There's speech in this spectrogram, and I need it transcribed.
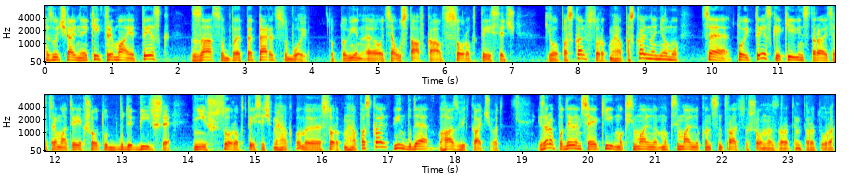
звичайний, який тримає тиск за соб- перед собою. Тобто він, е, оця уставка в 40 тисяч кілопаскаль, в 40 мегапаскаль на ньому. Це той тиск, який він старається тримати. Якщо тут буде більше ніж 40 тисяч мега, е, 40 мегапаскаль, він буде газ відкачувати. І зараз подивимося, які максимальну, максимальну концентрацію, що у нас зараз температура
